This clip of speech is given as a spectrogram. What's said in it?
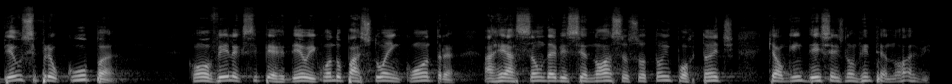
Deus se preocupa com a ovelha que se perdeu, e quando o pastor a encontra, a reação deve ser: Nossa, eu sou tão importante que alguém deixa as 99.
